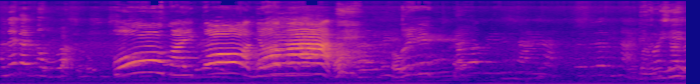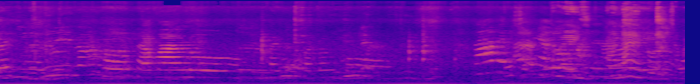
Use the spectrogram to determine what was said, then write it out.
อันนี้จะหนุ่มละโอ้ my god เยอะมาก โอเค มันนี่เธอพามาลูไปดูกันตรงนี้ตัวเองมาหน้าตัวนี้ใช่ไหม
